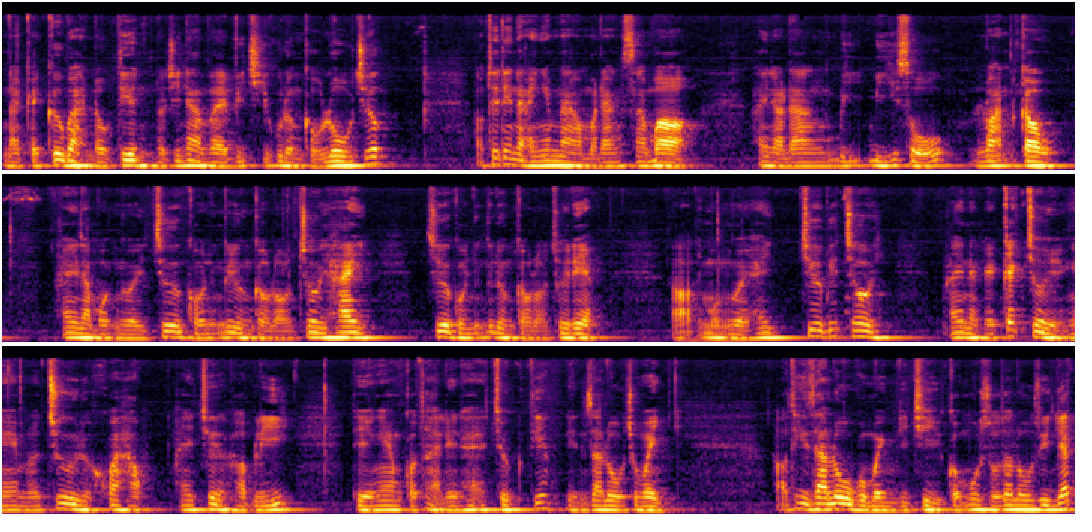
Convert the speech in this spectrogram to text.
là cái cơ bản đầu tiên đó chính là về vị trí của đường cầu lô trước. Thế nên là anh em nào mà đang xa bờ hay là đang bị bí số loạn cầu hay là mọi người chưa có những cái đường cầu đó chơi hay chưa có những cái đường cầu đó chơi đẹp. Đó, thì mọi người hay chưa biết chơi hay là cái cách chơi của anh em nó chưa được khoa học hay chưa được hợp lý thì anh em có thể liên hệ trực tiếp đến Zalo cho mình. Đó, thì Zalo của mình thì chỉ có một số Zalo duy nhất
